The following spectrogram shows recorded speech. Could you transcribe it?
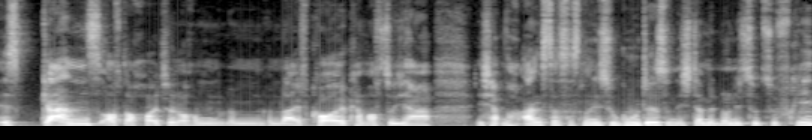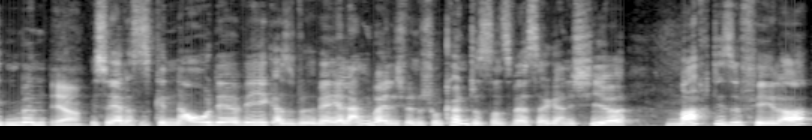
ist ganz oft, auch heute noch im, im, im Live-Call, kam oft so, ja, ich habe noch Angst, dass das noch nicht so gut ist und ich damit noch nicht so zufrieden bin. Ja. Ich so, ja, das ist genau der Weg. Also du wäre ja langweilig, wenn du schon könntest, sonst wärst du ja gar nicht hier. Mach diese Fehler.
